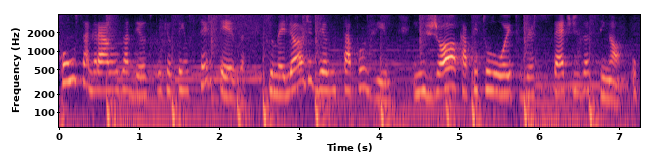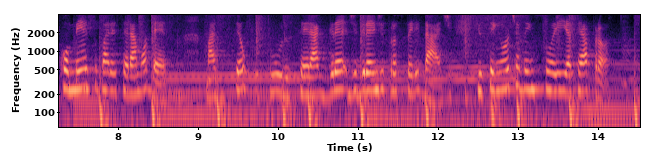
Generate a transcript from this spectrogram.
consagrá-los a Deus, porque eu tenho certeza que o melhor de Deus está por vir. Em Jó, capítulo 8, verso 7 diz assim, ó: começo parecerá modesto, mas o seu futuro será de grande prosperidade. Que o Senhor te abençoe e até a próxima.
